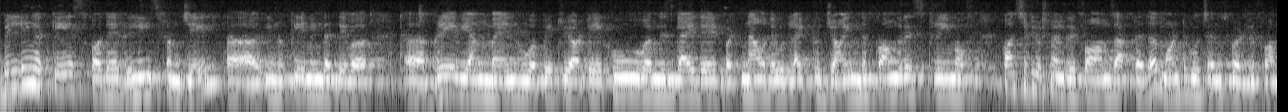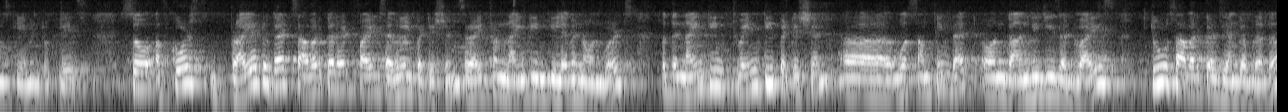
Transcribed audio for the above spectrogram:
building a case for their release from jail, uh, you know, claiming that they were uh, brave young men who were patriotic, who were misguided, but now they would like to join the Congress stream of constitutional reforms after the Montagu-Chelmsford reforms came into place. So, of course, prior to that, Savarkar had filed several petitions, right from 1911 onwards. But the 1920 petition uh, was something that, on Gandhiji's advice, to Savarkar's younger brother,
